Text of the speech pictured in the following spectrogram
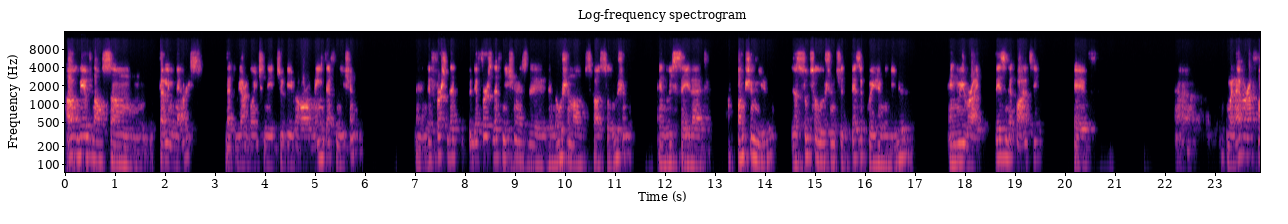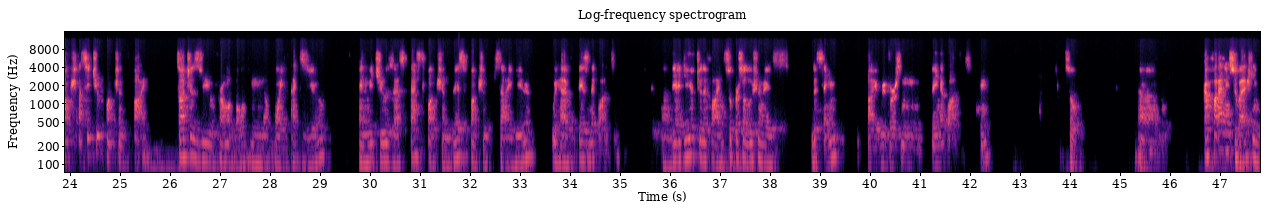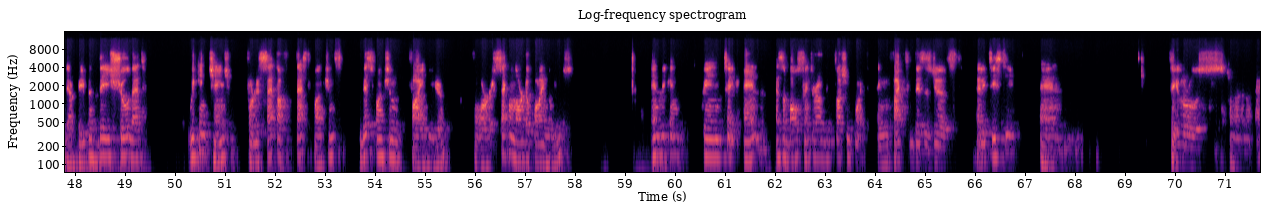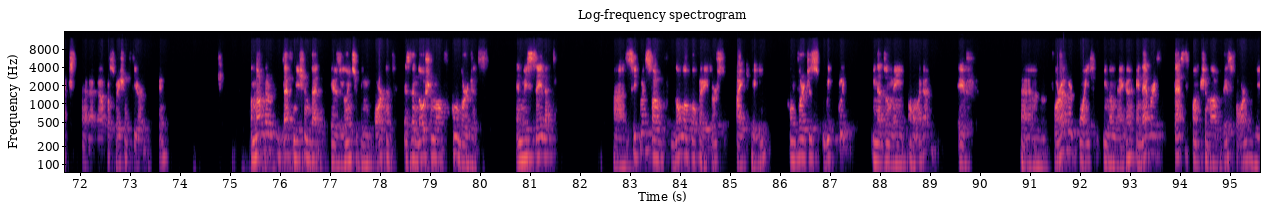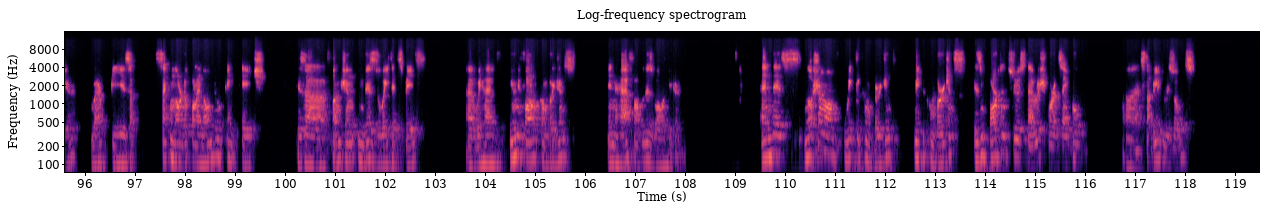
I'll give now some preliminaries that we are going to need to give our main definition. And the first, de the first definition is the, the notion of Scott's solution. And we say that a function u is a subsolution to this equation here. And we write this inequality if whenever a function, a C2 function phi touches u from a point x0, and we choose as test function this function psi here, we have this inequality. Uh, the idea to define super solution is the same by reversing the inequalities. Okay? So, um, and Silvestre in their paper, they show that we can change for the set of test functions, this function phi here for second order polynomials and we can, can take n as a ball center of the touching point. And in fact, this is just ellipticity and Taylor's uh, uh, approximation theorem. Okay? Another definition that is going to be important is the notion of convergence. And we say that a uh, sequence of non-local operators, ik, converges weakly in a domain omega if um, for every point in omega and every test function of this form here, where p is a second order polynomial and h is a function in this weighted space, uh, we have uniform convergence in half of this wall here. And this notion of weakly convergent, weakly convergence is important to establish, for example, uh, stability results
